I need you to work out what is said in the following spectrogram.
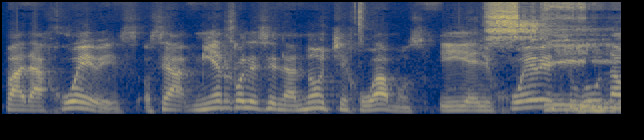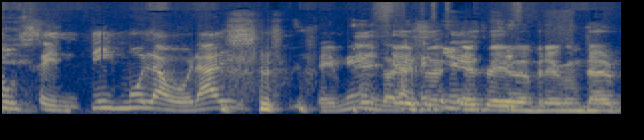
para jueves, o sea, miércoles en la noche jugamos y el jueves hubo un ausentismo laboral tremendo. La eso, gente, iba a preguntar.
